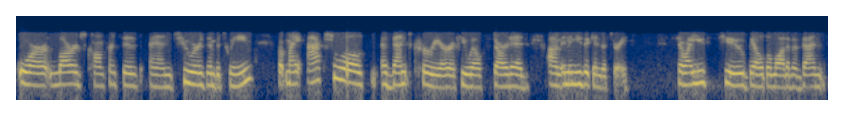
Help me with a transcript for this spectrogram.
or large conferences and tours in between. But my actual event career, if you will, started um, in the music industry. So I used to build a lot of events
